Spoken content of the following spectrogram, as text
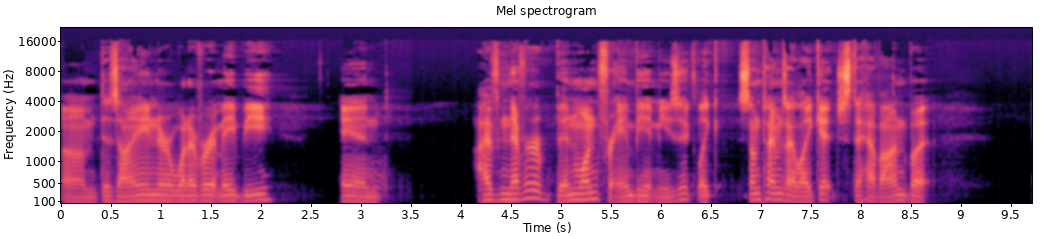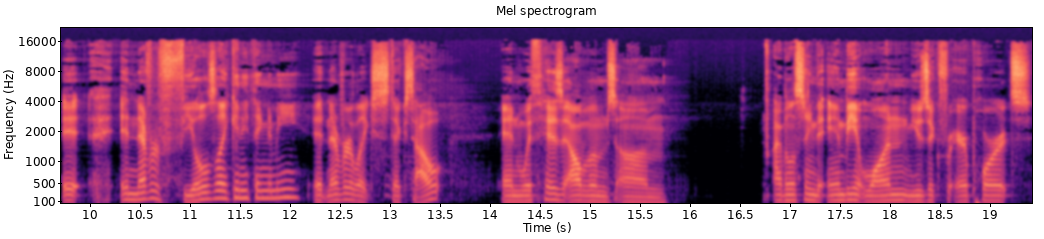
um, design or whatever it may be. And I've never been one for ambient music. Like sometimes I like it just to have on, but it it never feels like anything to me. It never like sticks out. And with his albums, um, I've been listening to ambient one, music for airports,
